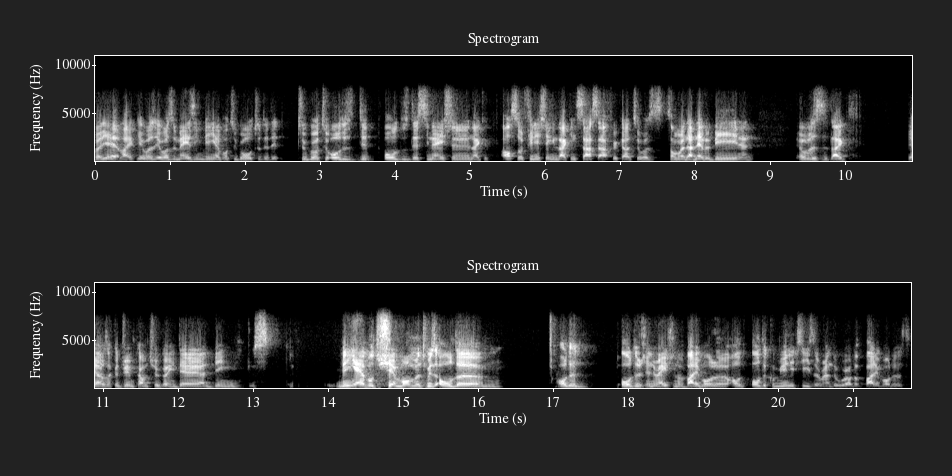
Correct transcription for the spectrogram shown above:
but yeah, like it was it was amazing being able to go to the to go to all those all those destinations. Like also finishing like in South Africa, to was somewhere that I'd never been, and it was like yeah, it was like a dream come true going there and being being able to share moments with all the um, all the older generation of bodyboarder, all, all the communities around the world of bodyboarders.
